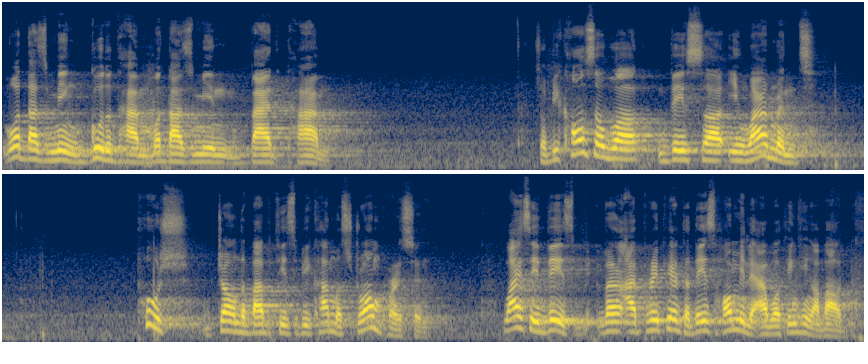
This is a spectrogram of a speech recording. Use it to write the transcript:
what does mean good time, what does mean bad time. So because of uh, this uh, environment push John the Baptist to become a strong person. Why say this? When I prepared this homily, I was thinking about,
